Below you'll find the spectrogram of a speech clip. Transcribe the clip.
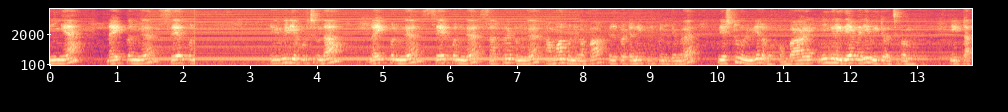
நீங்கள் லைக் பண்ணுங்கள் ஷேர் பண்ணு எங்கள் வீடியோ பிடிச்சிருந்தா லைக் பண்ணுங்கள் ஷேர் பண்ணுங்கள் சப்ஸ்கிரைப் பண்ணுங்கள் கமெண்ட் பண்ணுங்கப்பா. பெல் பட்டனே கிளிக் பண்ணிக்கோங்க. நெக்ஸ்ட்டு ஒரு வீடியோவில் பார்ப்போம். பாய் நீங்களும் இதே மாதிரியே வீட்டை வச்சுக்கோங்க. நீட்டாக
